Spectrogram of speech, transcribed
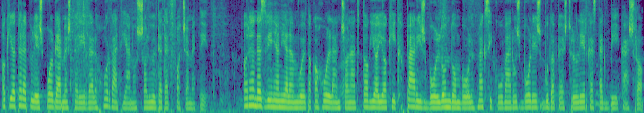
aki a település polgármesterével Horváth Jánossal ültetett facsemetét. A rendezvényen jelen voltak a Hollán család tagjai, akik Párizsból, Londonból, Mexikóvárosból és Budapestről érkeztek Békásra.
